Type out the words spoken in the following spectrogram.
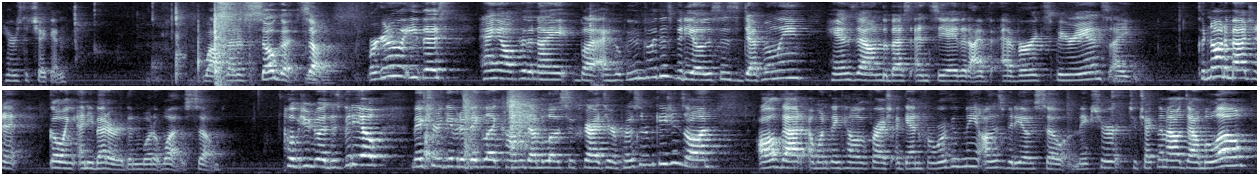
here's the chicken. Wow, that is so good. So yeah. we're gonna go eat this, hang out for the night, but I hope you enjoyed this video. This is definitely hands down the best NCA that I've ever experienced. I could not imagine it going any better than what it was. So hope you enjoyed this video. Make sure to give it a big like, comment down below, subscribe to your post notifications on. All of that. I want to thank HelloFresh again for working with me on this video. So make sure to check them out down below.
